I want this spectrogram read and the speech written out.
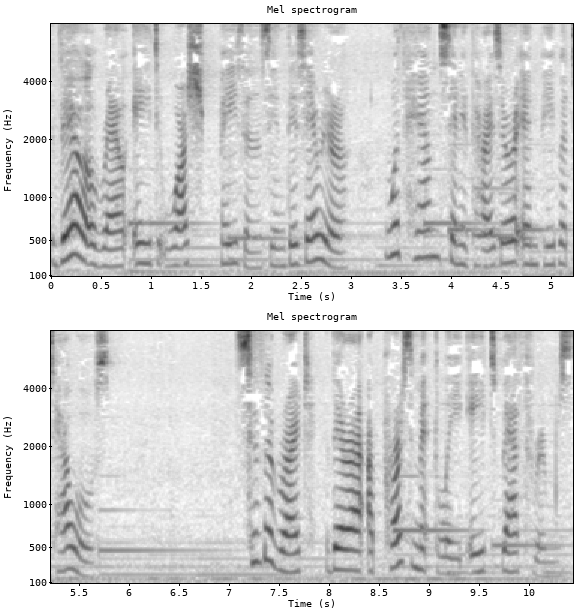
There are around 8 wash basins in this area, with hand sanitizer and paper towels. To the right, there are approximately 8 bathrooms.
